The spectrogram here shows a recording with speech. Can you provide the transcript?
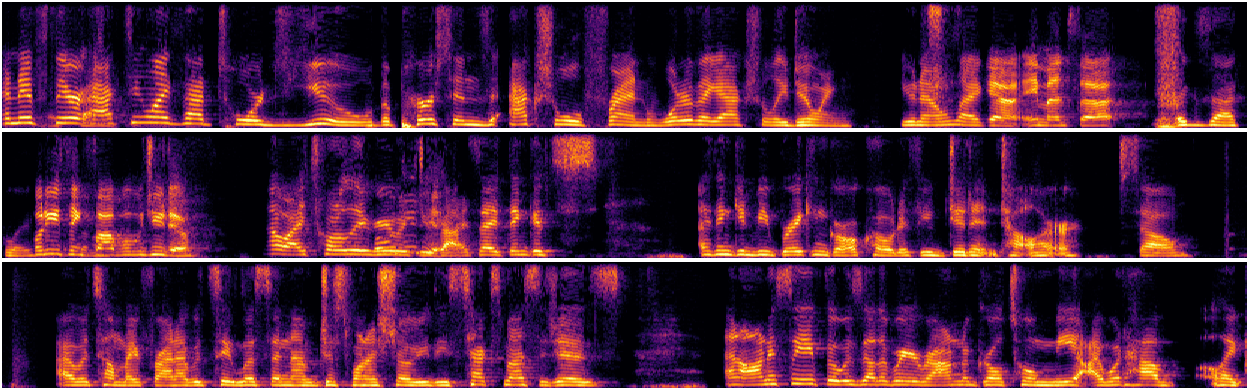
And if they're acting like that towards you, the person's actual friend, what are they actually doing? You know, like Yeah, amen to that. exactly. What do you think, Fab? What would you do? No, I totally agree with you you guys. I think it's, I think you'd be breaking girl code if you didn't tell her. So I would tell my friend, I would say, listen, I just want to show you these text messages. And honestly, if it was the other way around, a girl told me, I would have like,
